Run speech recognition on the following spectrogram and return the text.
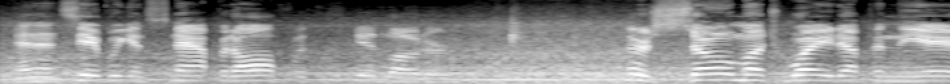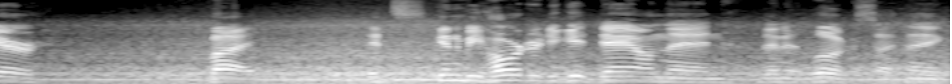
and then see if we can snap it off with the skid loader. There's so much weight up in the air, but it's gonna be harder to get down than, than it looks, I think.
